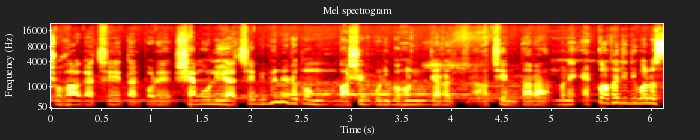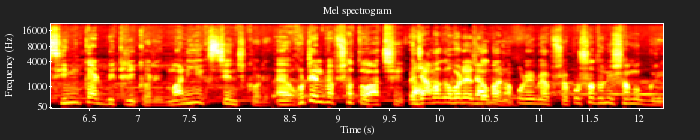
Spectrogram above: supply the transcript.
সোহাগ আছে তারপরে শ্যামলী আছে বিভিন্ন রকম বাসের পরিবহন যারা আছেন তারা মানে এক কথা যদি বলো সিম কার্ড বিক্রি করে মানি এক্সচেঞ্জ করে হোটেল ব্যবসা তো আছে। জামা কাপড়ের জামা দোকান। কাপড়ের ব্যবসা প্রসাধনী সামগ্রী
